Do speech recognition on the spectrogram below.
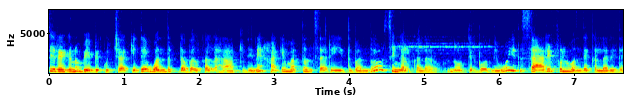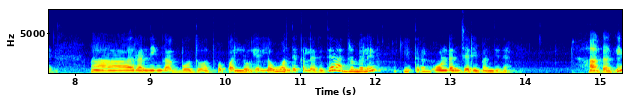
ಸೀರೆಗೂ ಬೇಬಿ ಕುಚ್ಚು ಹಾಕಿದ್ದೆ. ಒಂದಕ್ಕೆ ಡಬಲ್ ಕಲರ್ ಹಾಕಿದ್ದೀನಿ. ಹಾಗೆ ಮತ್ತೊಂದು ಸ್ಯಾರಿ ಇದು ಬಂದು ಸಿಂಗಲ್ ಕಲರು ನೋಡ್ತಿರ್ಬೋದು ನೀವು. ಇದು ಸ್ಯಾರಿ ಫುಲ್ ಒಂದೇ ಕಲರ್ ಇದೆ. ರನ್ನಿಂಗ್ ಆಗ್ಬೋದು ಅಥವಾ ಪಲ್ಲು ಎಲ್ಲವೂ ಒಂದೇ ಕಲರ್ ಇದೆ. ಅದ್ರ ಮೇಲೆ ಈ ಥರ ಗೋಲ್ಡನ್ ಜರಿ ಬಂದಿದೆ. ಹಾಗಾಗಿ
